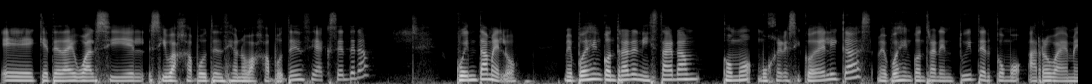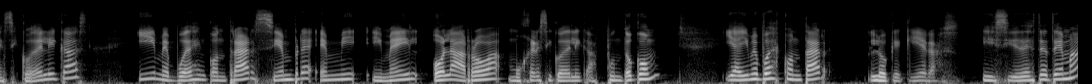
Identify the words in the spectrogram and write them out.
eh, que te da igual si, si baja potencia o no baja potencia, etcétera, cuéntamelo. Me puedes encontrar en Instagram como Mujeres Psicodélicas, me puedes encontrar en Twitter como arroba msicodélicas y me puedes encontrar siempre en mi email hola arroba y ahí me puedes contar lo que quieras. Y si de este tema,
